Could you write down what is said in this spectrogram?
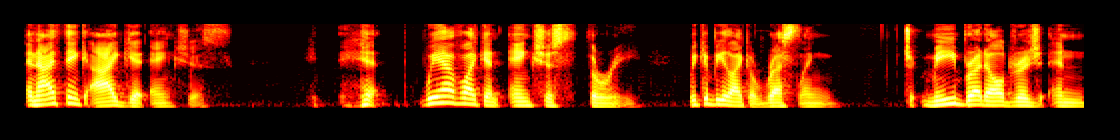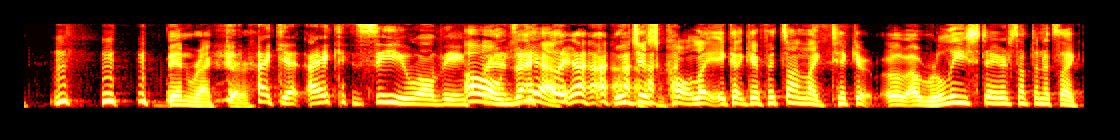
and I think I get anxious. We have like an anxious three. We could be like a wrestling. Me, Brett Eldredge, and Ben Rector. I get. I can see you all being Oh friends. yeah, we just call like if it's on like ticket a release day or something. It's like,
